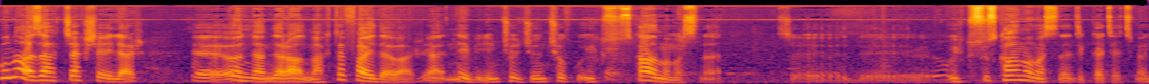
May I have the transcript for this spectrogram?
Bunu azaltacak şeyler, e, önlemler almakta fayda var. Yani ne bileyim çocuğun çok uykusuz kalmamasına, e, uykusuz kalmamasına dikkat etmek.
